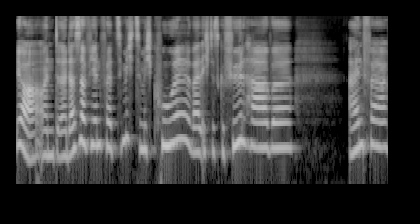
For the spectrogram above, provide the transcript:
Ja, und äh, das ist auf jeden Fall ziemlich, ziemlich cool, weil ich das Gefühl habe, einfach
